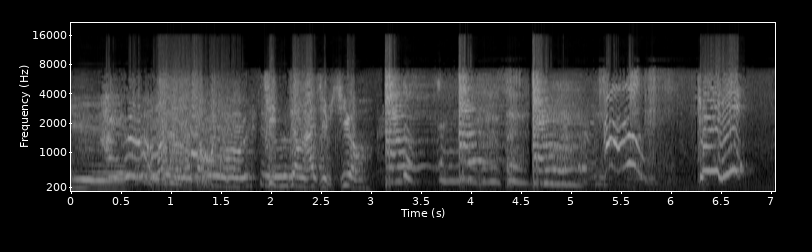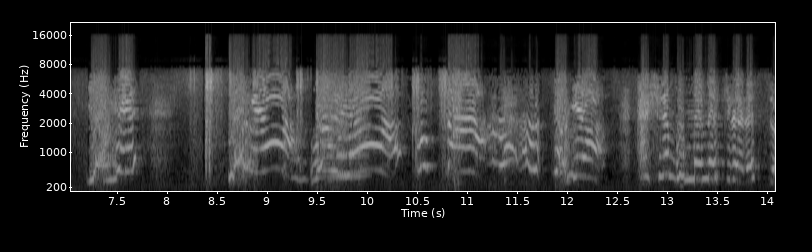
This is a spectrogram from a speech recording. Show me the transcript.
예. 아이고, 진정하십시오. 영희야 오빠 영희야 다시는 못 만날 줄 알았어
